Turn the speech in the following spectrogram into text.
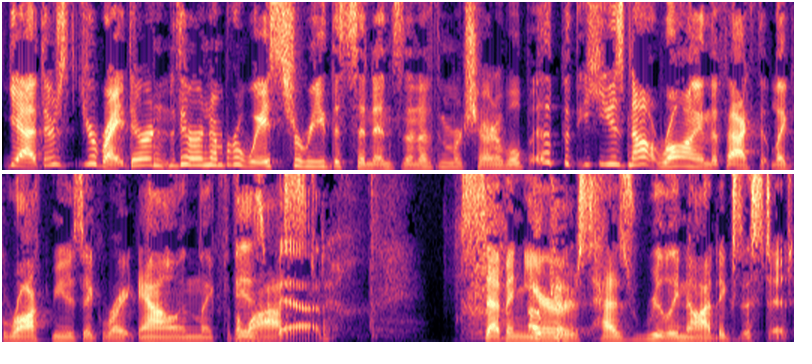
yeah, there's you're right. There are there are a number of ways to read the sentence. None of them are charitable, but, but he's not wrong in the fact that like rock music right now and like for the last bad. seven years has really not existed.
